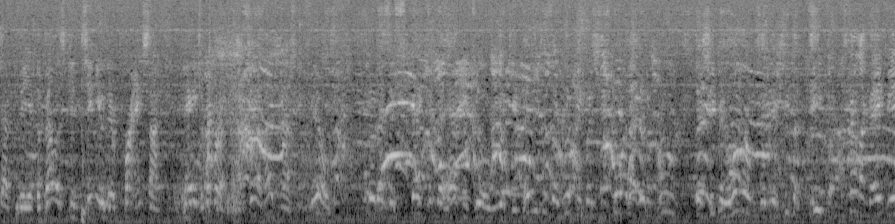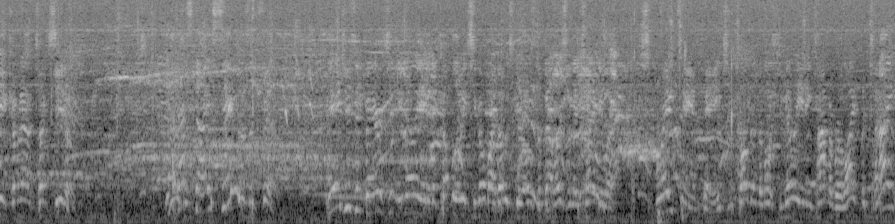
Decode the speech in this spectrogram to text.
after the, the Bellas continue their pranks on Paige. Remember, can't imagine how she feels. You know, that's expected to happen to a rookie. Paige is a rookie, but she's going out there to prove that she belongs and that she's a diva. it's kind of like the APA coming out in tuxedos. Yeah, that's nice. See? Doesn't fit. Paige was embarrassed and humiliated a couple of weeks ago by those girls, the Bellas, when they tried to uh, spray tan Paige. She called it the most humiliating time of her life. But tonight,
